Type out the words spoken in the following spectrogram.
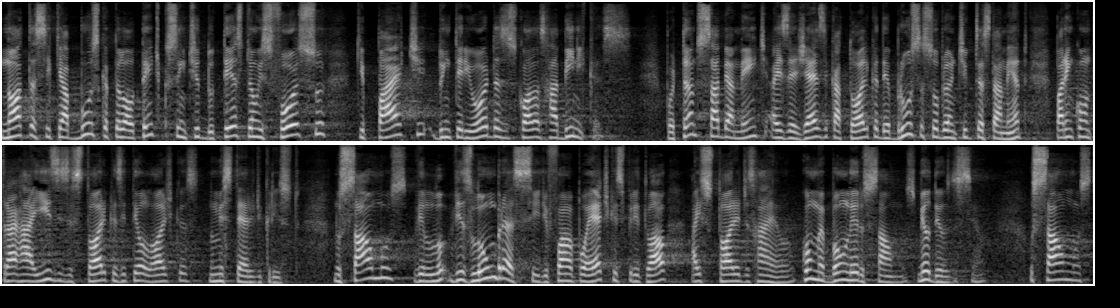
nota-se que a busca pelo autêntico sentido do texto é um esforço que parte do interior das escolas rabínicas. Portanto, sabiamente, a exegese católica debruça sobre o Antigo Testamento para encontrar raízes históricas e teológicas no mistério de Cristo. Nos Salmos, vislumbra-se de forma poética e espiritual a história de Israel. Como é bom ler os Salmos, meu Deus do céu. Os salmos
